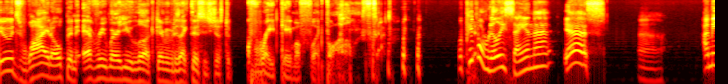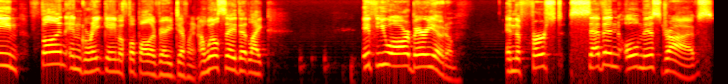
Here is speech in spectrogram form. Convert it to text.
Dude's wide open everywhere you looked. Everybody's like, this is just a great game of football. Were people yeah. really saying that? Yes. Uh, I mean, fun and great game of football are very different. I will say that, like, if you are Barry Odom in the first seven Ole Miss drives,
